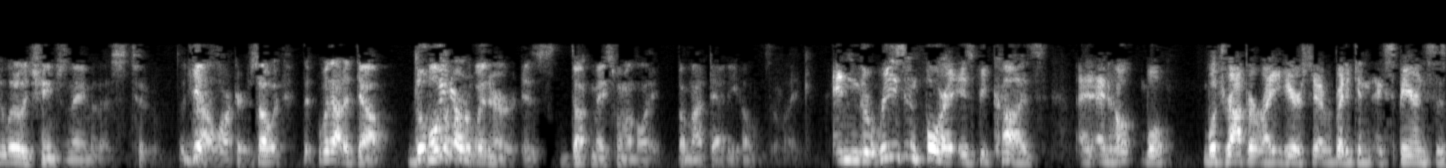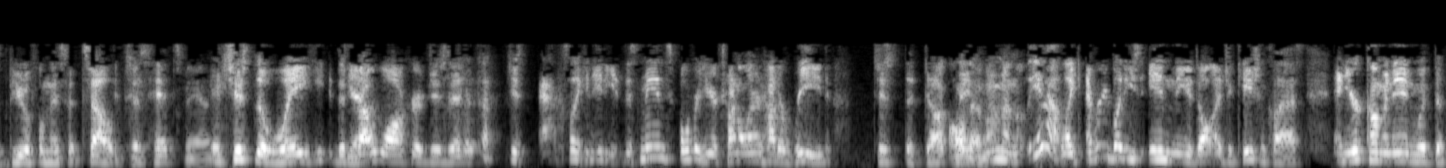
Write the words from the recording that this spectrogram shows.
literally changed the name of this too. The Yes. Trout Walker. So th- without a doubt, The winner- winner is Duck May Swim on the Lake, but my daddy owns the lake. and the reason for it is because, and, and hope we'll we'll drop it right here so everybody can experience this beautifulness itself. It just hits, man. It's just the way he, the Yeah. Trout Walker just uh, just acts like an idiot. This man's over here trying to learn how to read. Just the duck, All them swim on the- yeah, like everybody's in the adult education class, and you're coming in with the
